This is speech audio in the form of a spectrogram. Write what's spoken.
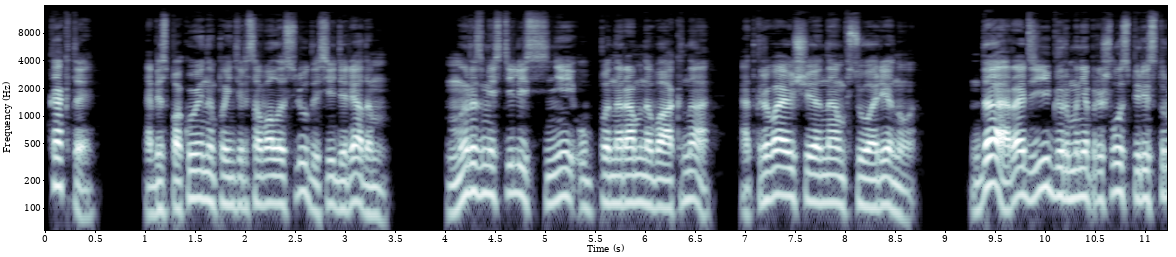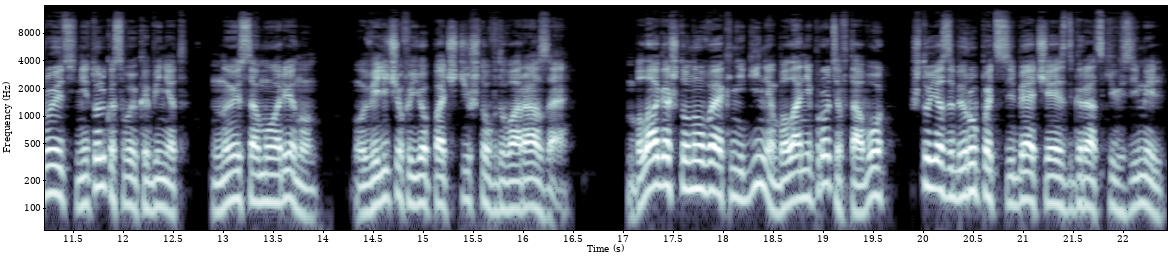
«Как ты?» Обеспокоенно поинтересовалась Люда, сидя рядом. Мы разместились с ней у панорамного окна, открывающего нам всю арену. Да, ради игр мне пришлось перестроить не только свой кабинет, но и саму арену, увеличив ее почти что в два раза. Благо, что новая княгиня была не против того, что я заберу под себя часть городских земель,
